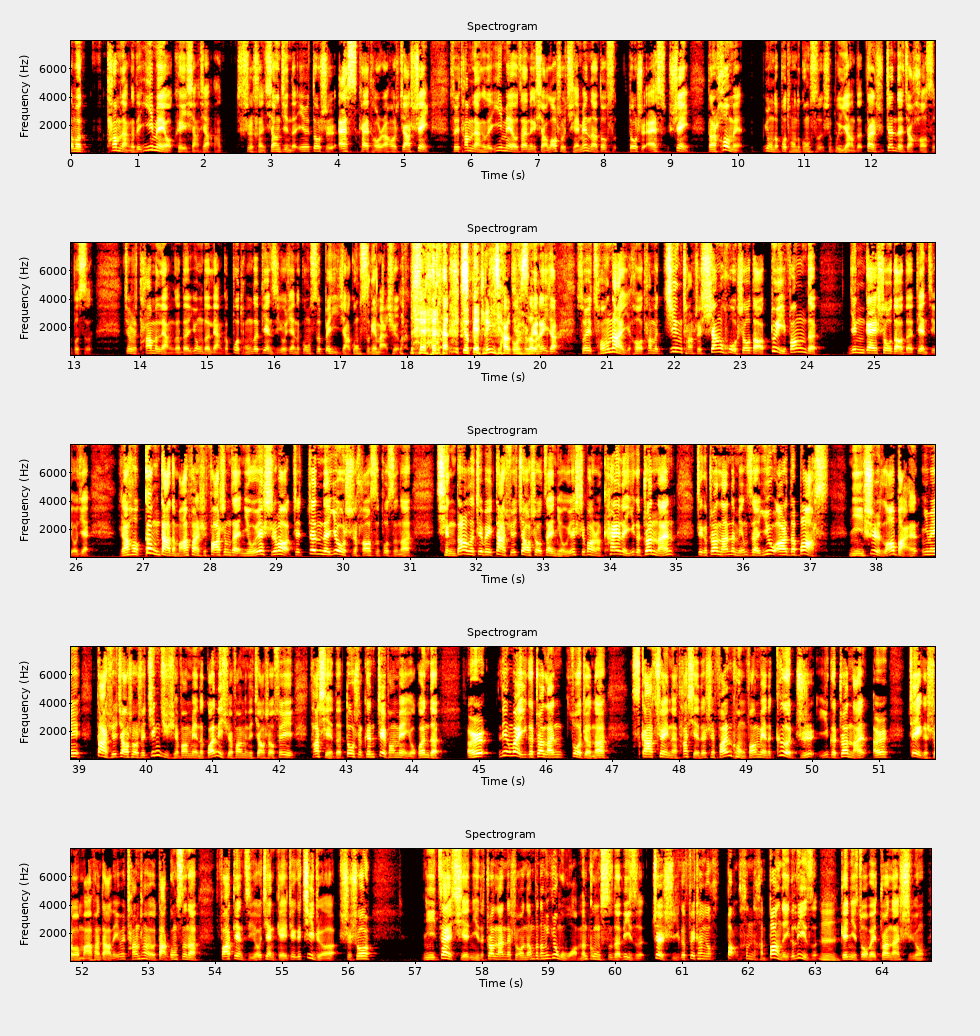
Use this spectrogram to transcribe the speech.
那么他们两个的 email 可以想象啊。是很相近的，因为都是 S 开头，然后加 Shane，所以他们两个的 email 在那个小老鼠前面呢，都是都是 S Shane，但是后面用的不同的公司是不一样的。但是真的叫好死不死，就是他们两个的用的两个不同的电子邮件的公司被一家公司给买去了，就变成一家公司了，变成一家。所以从那以后，他们经常是相互收到对方的应该收到的电子邮件。然后更大的麻烦是发生在《纽约时报》，这真的又是好死不死呢，请到了这位大学教授，在《纽约时报》上开了一个专栏，这个专栏的名字叫 “You are the boss”，你是老板。因为大学教授是经济学方面的、管理学方面的教授，所以他写的都是跟这方面有关的。而另外一个专栏作者呢，Scott Shane 呢，他写的是反恐方面的，各执一个专栏。而这个时候麻烦大了，因为常常有大公司呢发电子邮件给这个记者，是说。你在写你的专栏的时候，能不能用我们公司的例子？这是一个非常有棒、很很棒的一个例子，嗯，给你作为专栏使用。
